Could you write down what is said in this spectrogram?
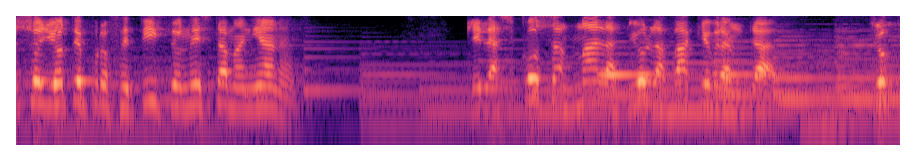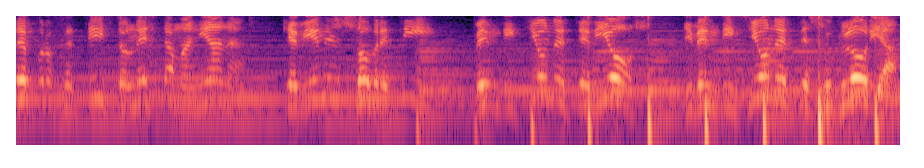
Eso yo te profetizo en esta mañana que las cosas malas Dios las va a quebrantar. Yo te profetizo en esta mañana que vienen sobre ti bendiciones de Dios y bendiciones de su gloria,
